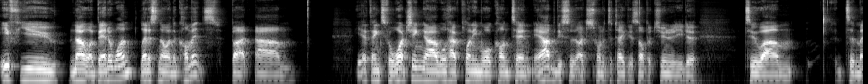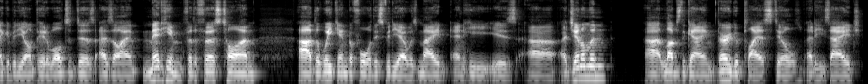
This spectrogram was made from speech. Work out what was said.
if you know a better one, let us know in the comments. But um, yeah, thanks for watching. Uh, we'll have plenty more content out. This is, I just wanted to take this opportunity to to um, to make a video on Peter Walters as I met him for the first time uh, the weekend before this video was made, and he is uh, a gentleman, uh, loves the game, very good player still at his age.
